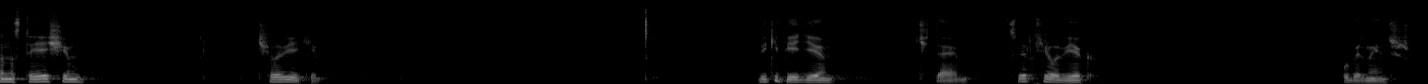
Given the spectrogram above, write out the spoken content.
о настоящем человеке. Википедия. Читаем. Сверхчеловек. Уберменш.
